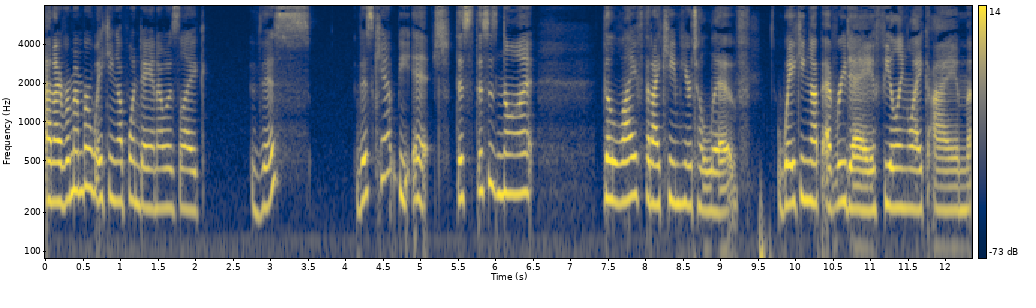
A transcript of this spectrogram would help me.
And I remember waking up one day and I was like, this this can't be it. This this is not the life that I came here to live. Waking up every day feeling like I'm,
